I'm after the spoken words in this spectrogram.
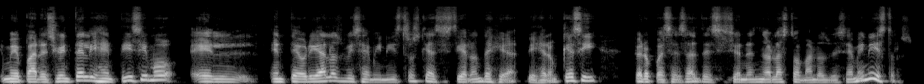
me pareció inteligentísimo. El, en teoría, los viceministros que asistieron dijeron que sí, pero pues esas decisiones no las toman los viceministros.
